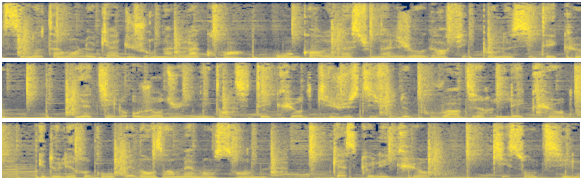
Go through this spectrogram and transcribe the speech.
C'est notamment le cas du journal La Croix ou encore de National Geographic pour ne citer que. Y a-t-il aujourd'hui une identité kurde qui justifie de pouvoir dire les Kurdes et de les regrouper dans un même ensemble? Qu'est-ce que les Kurdes? Qui sont-ils?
